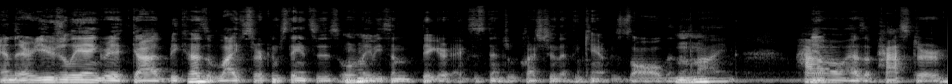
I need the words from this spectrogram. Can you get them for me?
And they're usually angry at God because of life circumstances or Mm-hmm. maybe some bigger existential question that they can't resolve in Mm-hmm. the mind. How, as a pastor,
